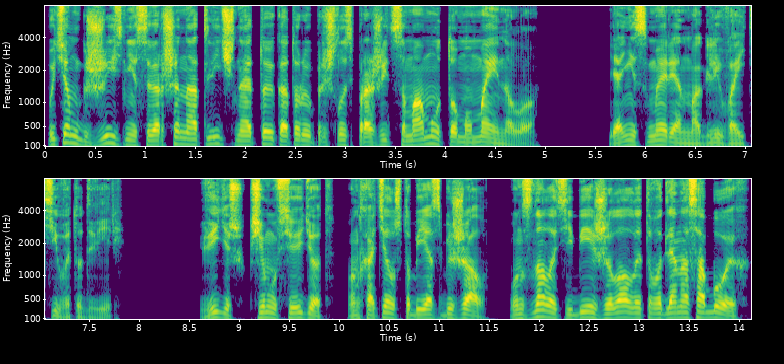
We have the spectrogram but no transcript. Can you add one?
путем к жизни, совершенно отличной от той, которую пришлось прожить самому Тому Мейнеллу. И они с Мэриан могли войти в эту дверь. «Видишь, к чему все идет? Он хотел, чтобы я сбежал. Он знал о тебе и желал этого для нас обоих.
